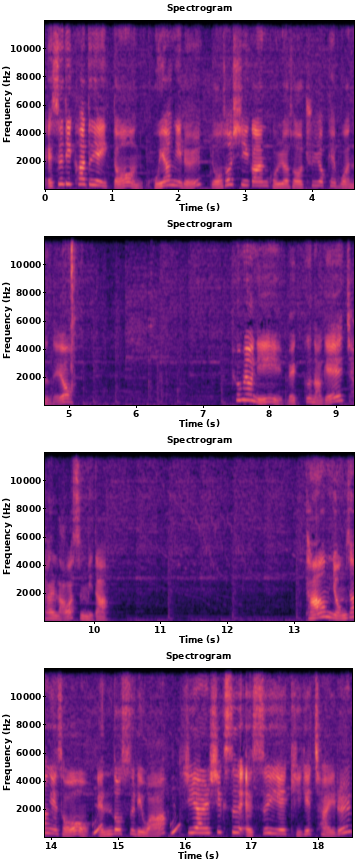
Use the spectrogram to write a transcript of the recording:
SD카드에 있던 고양이를 6시간 걸려서 출력해 보았는데요. 표면이 매끈하게 잘 나왔습니다. 다음 영상에서 엔더3와 CR6SE의 기계 차이를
